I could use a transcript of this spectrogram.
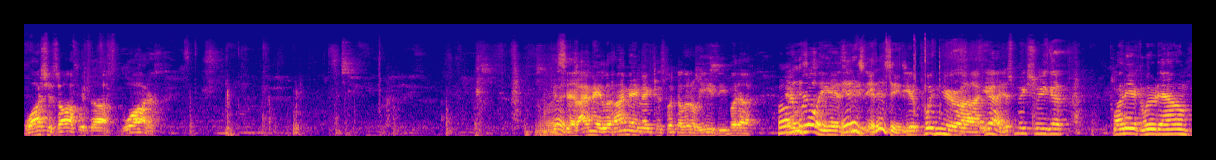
washes off with uh, water. Like I said, I may look, I may make this look a little easy, but uh, Well, it, it is- really is it is- easy. it is easy. You're putting your uh, yeah, just make sure you got plenty of glue down.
